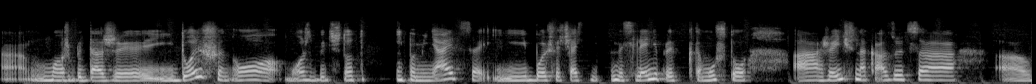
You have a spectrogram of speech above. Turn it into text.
а, может быть, даже и дольше, но, может быть, что-то и поменяется, и большая часть населения придет к тому, что а, женщина оказывается а,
